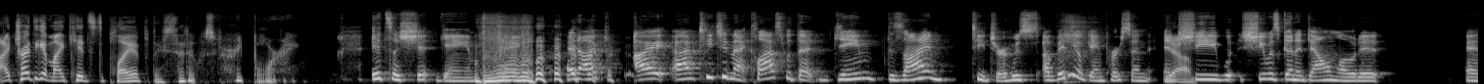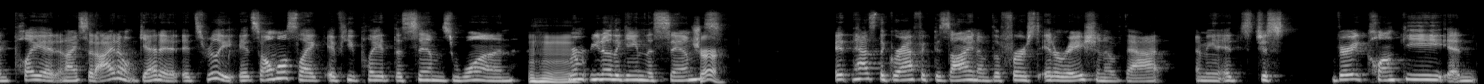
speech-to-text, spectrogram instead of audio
I tried to get my kids to play it, but they said it was very boring. It's a shit game, okay? and I, I, I'm teaching that class with that game design teacher who's a video game person, and Yeah. she she was going to download it and play it, and I said, I don't get it. It's really, it's almost like if you played The Sims One. Mhm. Remember, you know the game The Sims? Sure. It has the graphic design of the first iteration of that. I mean, it's just very clunky and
